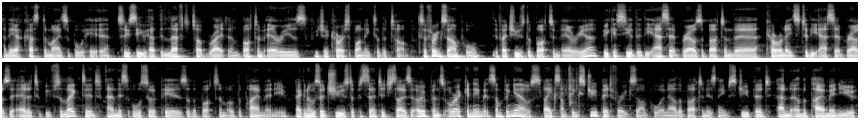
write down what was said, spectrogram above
and they are customizable here. So you see we have the left, top, right, and bottom areas, which are corresponding to the top. So for example, if I choose the bottom area, we can see that the asset browser button there correlates to the asset browser editor we've selected, and this also appears at the bottom of the pie menu. I can also choose the percentage size it opens, or I can name it something else, like something stupid, for example, and now the button is named stupid, and on the pie menu,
